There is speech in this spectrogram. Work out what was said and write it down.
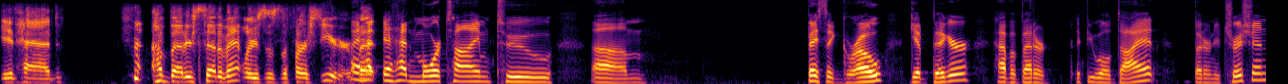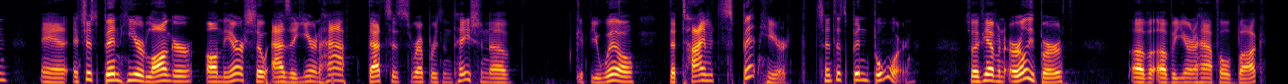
it had a better set of antlers as the first year. It had, it had more time to um, basically grow, get bigger, have a better, if you will, diet, better nutrition, and it's just been here longer on the earth. So, as a year and a half, that's its representation of, if you will, the time it's spent here since it's been born. So, if you have an early birth of, of a year and a half old buck,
